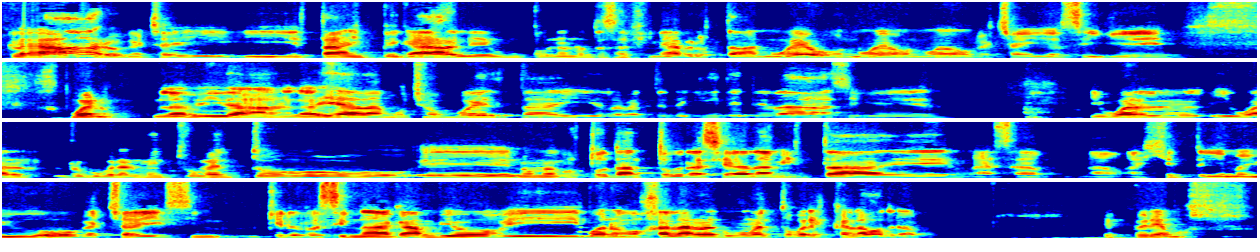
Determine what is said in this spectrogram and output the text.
claro, ¿cachai? Y, y estaba impecable, una nota desafinada, pero estaba nuevo, nuevo, nuevo, ¿cachai? Así que, bueno, la vida, la vida da muchas vueltas y de repente te quita y te da, así que igual, igual recuperar mi instrumento eh, no me costó tanto gracias a la amistad, a, esa, a, a, gente que me ayudó, ¿cachai? Sin querer recibir nada a cambio y bueno, ojalá en algún momento parezca la otra. Esperemos.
